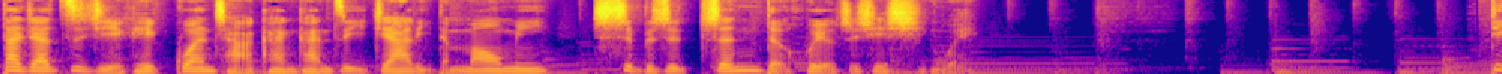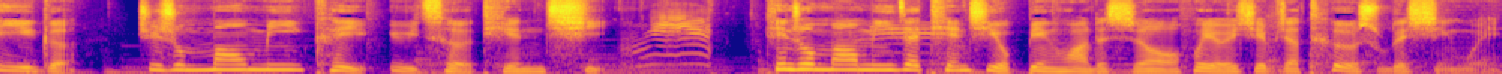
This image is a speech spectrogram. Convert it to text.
大家自己也可以观察看看自己家里的猫咪是不是真的会有这些行为。第一个，据说猫咪可以预测天气。听说猫咪在天气有变化的时候，会有一些比较特殊的行为，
